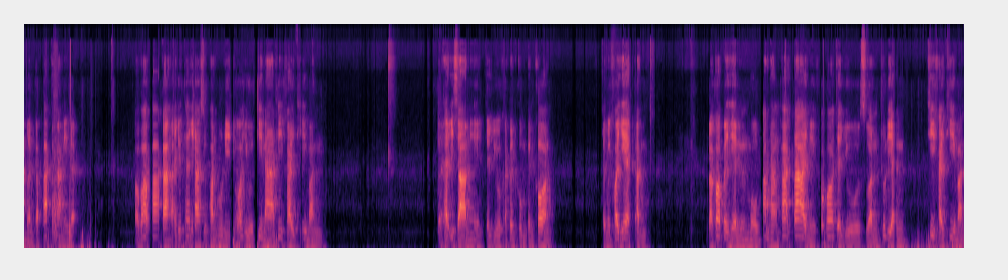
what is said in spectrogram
เหมือนกับภาคกลางนี่แหละเพราะว่าภาคกลางอยุธยาสุพรรณบุรีก็อยู่ที่นาที่ใครที่มัน แต่ถ้าอีสานนี่จะอยู่กันเป็นกลุ่มเป็นก้อน จะไม่ค่อยแยกกัน แล้วก็ไปเห็นหมู่บ้านทางภาคใต้นี่เขาก็จะอยู่สวนทุเรียนที่ใครที่มัน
